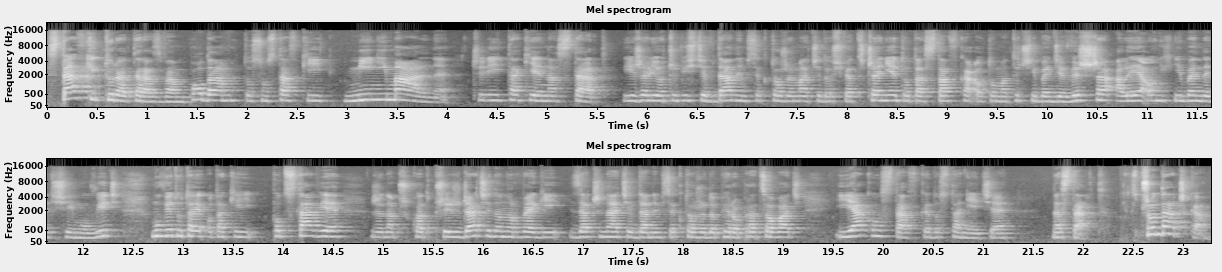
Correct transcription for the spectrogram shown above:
Stawki, które teraz Wam podam, to są stawki minimalne, czyli takie na start. Jeżeli oczywiście w danym sektorze macie doświadczenie, to ta stawka automatycznie będzie wyższa, ale ja o nich nie będę dzisiaj mówić. Mówię tutaj o takiej podstawie, że na przykład przyjeżdżacie do Norwegii, zaczynacie w danym sektorze dopiero pracować i jaką stawkę dostaniecie na start. Sprzątaczka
